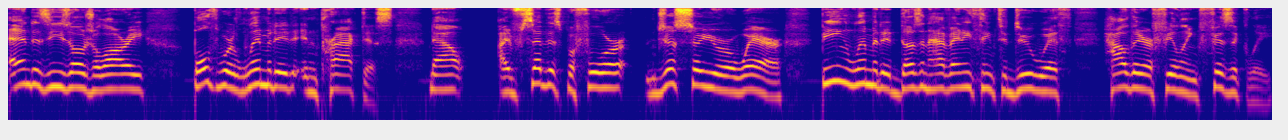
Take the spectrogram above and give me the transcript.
and Azeez Ojulari both were limited in practice. Now, I've said this before, just so you're aware, being limited doesn't have anything to do with how they're feeling physically.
